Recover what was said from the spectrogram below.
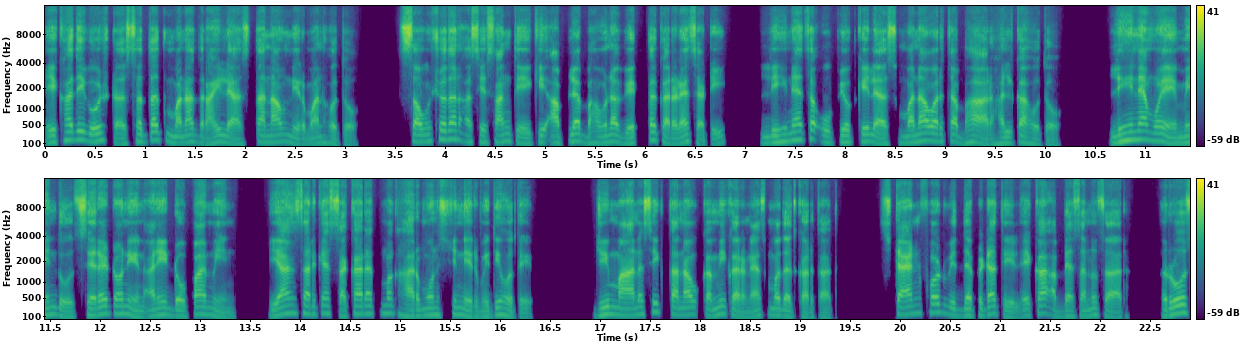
एखादी गोष्ट सतत मनात राहिल्यास तणाव निर्माण होतो. संशोधन असे सांगते की आपल्या भावना व्यक्त करण्यासाठी लिहिण्याचा उपयोग केल्यास मनावरचा भार हलका होतो. लिहिण्यामुळे मेंदूत सेरेटोनिन आणि डोपामिन यांसारख्या सकारात्मक हार्मोन्सची निर्मिती होते जी मानसिक तणाव कमी करण्यास मदत करतात. स्टॅनफोर्ड विद्यापीठातील एका अभ्यासानुसार रोज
